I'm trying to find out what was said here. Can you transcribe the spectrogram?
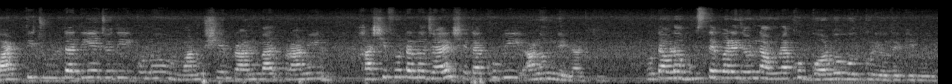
বাড়তি চুলটা দিয়ে যদি কোনো মানুষের প্রাণ বা, প্রাণে হাসি ফোটানো যায়, সেটা খুবই আনন্দের আর কি। ওটা ওরা বুঝতে পারে জন্য আমরা খুব গর্ববোধ করি ওদেরকে নিয়ে।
